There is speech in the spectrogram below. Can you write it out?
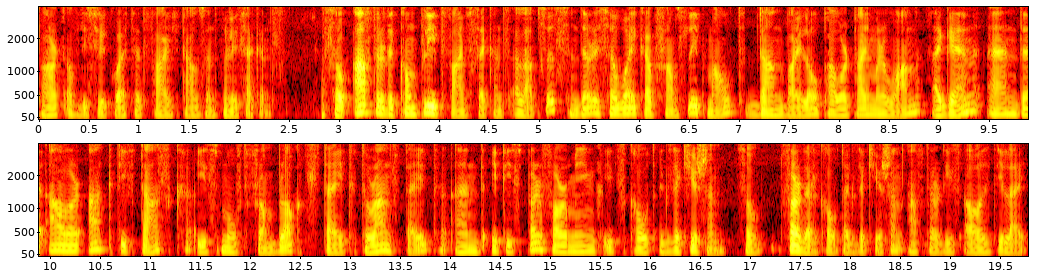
part of this requested 5000 milliseconds. So after the complete 5 seconds elapses, there is a wake up from sleep mode done by low power timer 1 again and our active task is moved from blocked state to run state and it is performing its code execution. So further code execution after this OS delay.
